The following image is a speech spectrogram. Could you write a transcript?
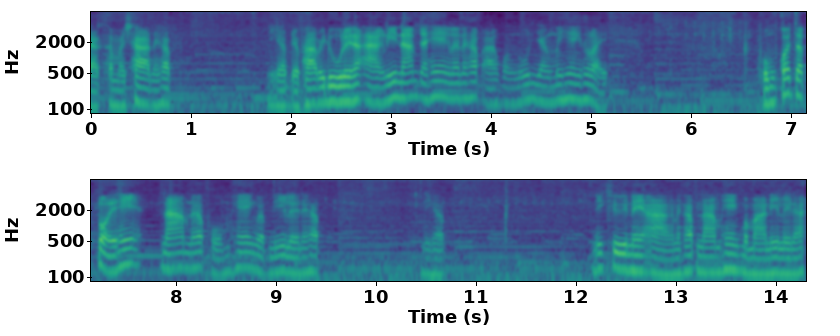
จากธรรมชาตินะครับนี่ครับเดี๋ยวพาไปดูเลยนะอ่างนี้น้ำจะแห้งแล้วนะครับ อ่างฝั่งนู้นยังไม่แห้งเท่าไหร่ ผมก็จะปล่อยให้น้ำนะครับ ผมแห้งแบบนี้เลยนะครับ นี่ครับ นี่คือในอ่างนะครับ น้ำแห้งประมาณนี้เลยนะ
